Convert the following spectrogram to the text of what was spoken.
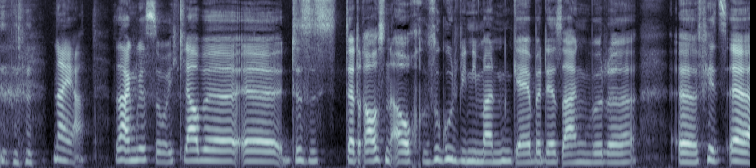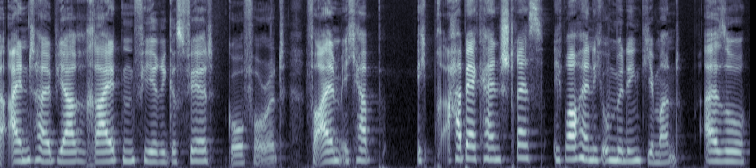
naja, sagen wir es so. Ich glaube, äh, dass es da draußen auch so gut wie niemanden gäbe, der sagen würde, äh, vier, äh, eineinhalb Jahre reiten, vierjähriges Pferd, go for it. Vor allem, ich habe ich hab ja keinen Stress. Ich brauche ja nicht unbedingt jemand. Also,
